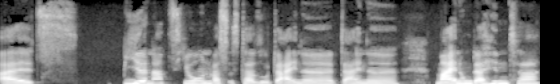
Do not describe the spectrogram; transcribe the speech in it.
als Biernation? Was ist da so deine, deine Meinung dahinter?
